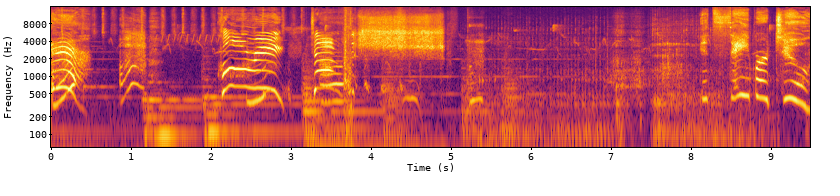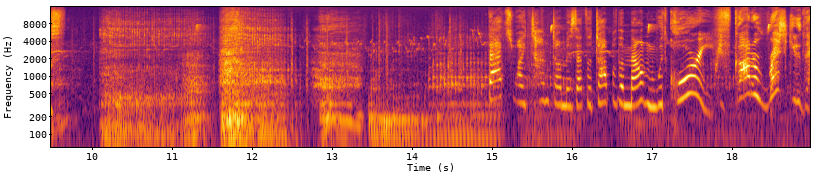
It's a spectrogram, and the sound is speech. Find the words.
There. Ah, Corey! Tom! it's Saber-Tooth. That's why Tum Tum is at the top of the mountain with Corey. We've got to rescue them.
